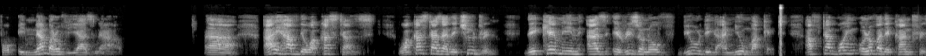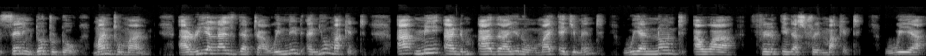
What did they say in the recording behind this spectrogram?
for a number of years now. Uh, I have the Waka Starz. Worcesters are the children. They came in as a reason of building a new market. After going all over the country, selling door to door, man to man, I realized that uh, we need a new market. Uh, me and other, you know, my agent, we are not our film industry market we are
